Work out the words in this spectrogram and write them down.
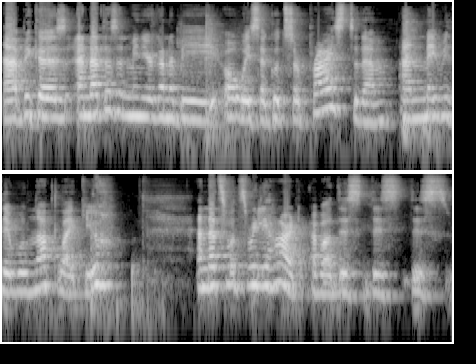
Uh, because and that doesn't mean you're going to be always a good surprise to them and maybe they will not like you. And that's what's really hard about this this this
